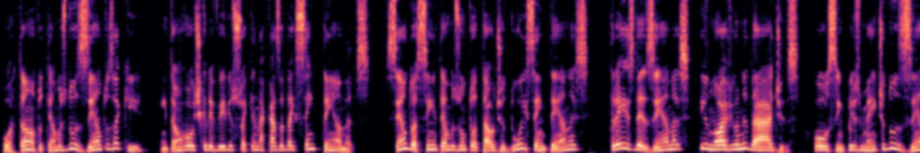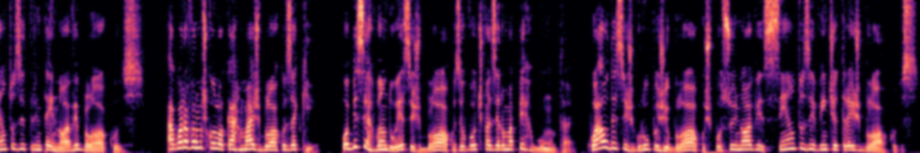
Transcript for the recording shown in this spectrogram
Portanto, temos 200 aqui. Então, vou escrever isso aqui na casa das centenas. Sendo assim, temos um total de duas centenas, três dezenas e nove unidades, ou simplesmente 239 blocos. Agora, vamos colocar mais blocos aqui. Observando esses blocos, eu vou te fazer uma pergunta. Qual desses grupos de blocos possui 923 blocos?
